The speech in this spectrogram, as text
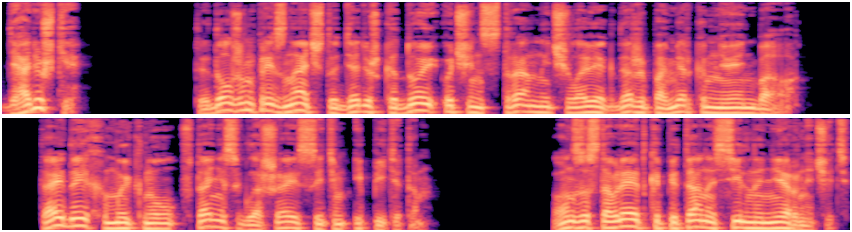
Дядюшки? Ты должен признать, что дядюшка Дой очень странный человек, даже по меркам Нюэньбао. Тайдэй хмыкнул, втайне соглашаясь с этим эпитетом. Он заставляет капитана сильно нервничать,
